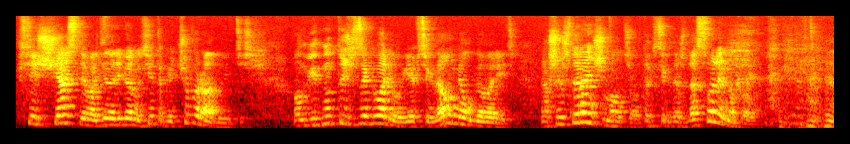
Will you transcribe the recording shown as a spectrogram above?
Все счастливы, один ребенок сидит говорит, что вы радуетесь? Он говорит, ну ты же заговорил, я всегда умел говорить. А что ж ты раньше молчал? Так всегда же досолено было.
